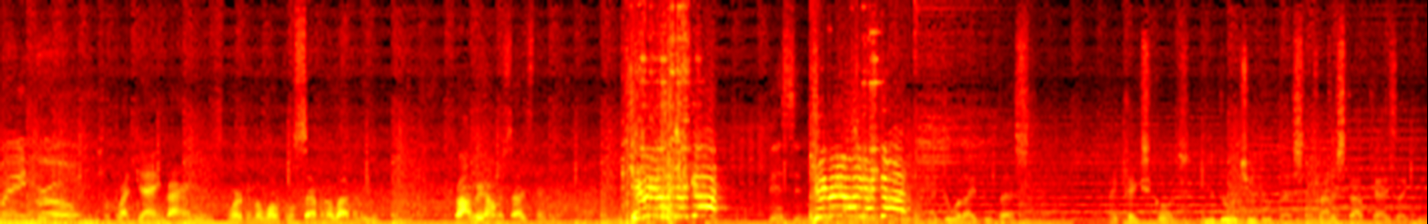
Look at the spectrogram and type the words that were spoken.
Waingro. Look like gangbangers, working the local 7-Eleven even. Robbery, homicides, take it. Give me all you got! This Listen. Give me all you got! I do what I do best. I take scores. You do what you do best. Trying to stop guys like me.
